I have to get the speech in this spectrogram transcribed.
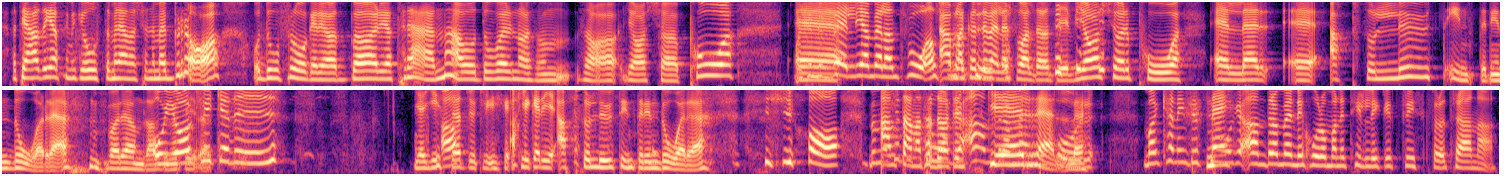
att jag hade ganska mycket hosta men ändå kände mig bra. Och då frågade jag, bör jag träna? Och då var det några som sa, jag kör på. Man kunde eh, välja mellan två alternativ. Ja, man kunde välja två alternativ. Jag kör på eller eh, absolut inte din dåre. Var det andra Och jag klickade i. Jag gissar Abs att du klickar i absolut inte din dåre. ja, men Allt annat hade varit en skräll. Man kan inte fråga Nej. andra människor om man är tillräckligt frisk för att träna.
